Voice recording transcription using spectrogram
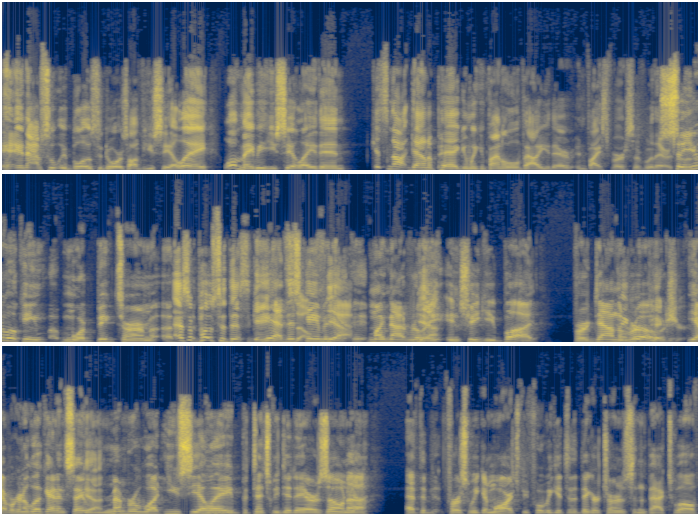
and absolutely blows the doors off UCLA. Well, maybe UCLA then gets knocked down a peg and we can find a little value there, and vice versa with Arizona. So you're looking more big term. Uh, as opposed to this game. yeah, this itself. game yeah. it, it might not really Yeah. intrigue you, but for down the Bigger road, picture. yeah, we're going to look at it and say, Yeah. Mm-hmm. remember what UCLA potentially did to Arizona at the first week in March before we get to the bigger tournaments in the Pac-12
